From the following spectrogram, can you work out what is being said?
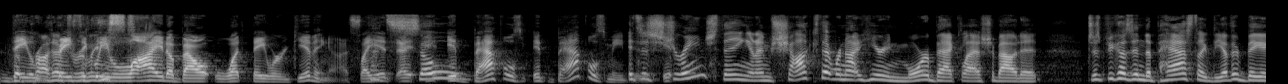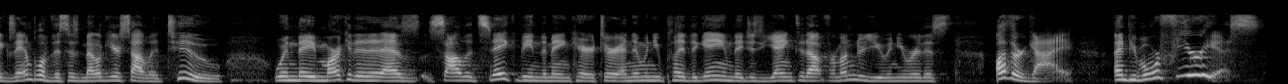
they product basically released. lied about what they were giving us like it, That's it, so- it baffles it baffles me It's a dude. It- strange thing, and I'm shocked that we're not hearing more backlash about it. Just because in the past, like the other big example of this is Metal Gear Solid 2, when they marketed it as Solid Snake being the main character, and then when you played the game, they just yanked it out from under you, and you were this other guy, and people were furious.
